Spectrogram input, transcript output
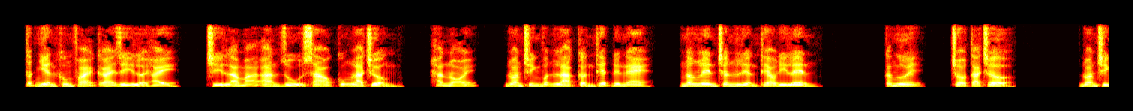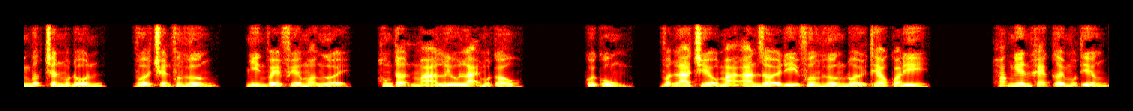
tất nhiên không phải cái gì lời hay, chỉ là Mã An dù sao cũng là trường, hắn nói, đoan chính vẫn là cần thiết đến nghe, nâng lên chân liền theo đi lên. Các ngươi, cho ta chờ. Đoan chính bước chân một đốn, vừa chuyển phương hướng, nhìn về phía mọi người, hung tận mà lưu lại một câu. Cuối cùng, vẫn là chiều Mã An rời đi phương hướng đuổi theo qua đi. Hoắc nghiên khép cười một tiếng,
